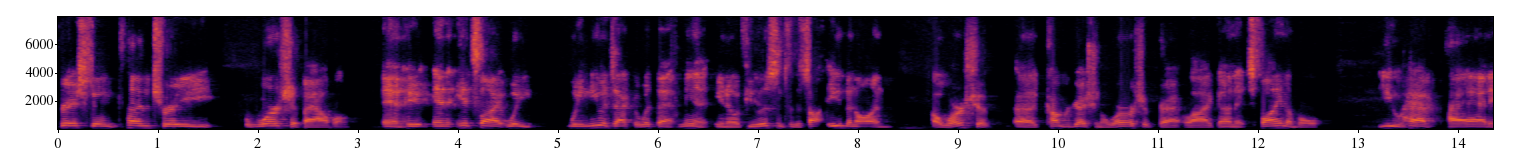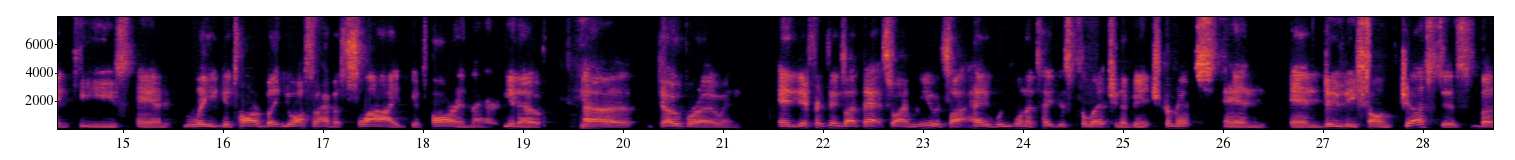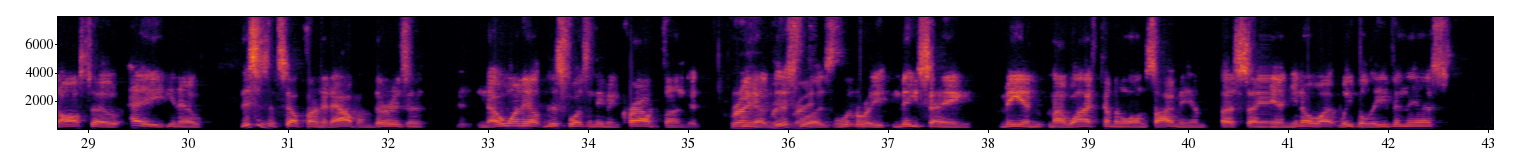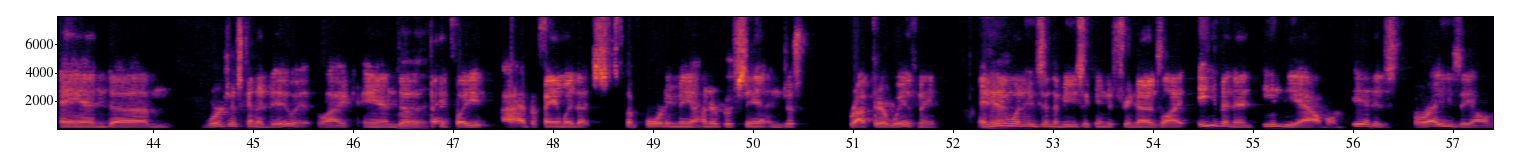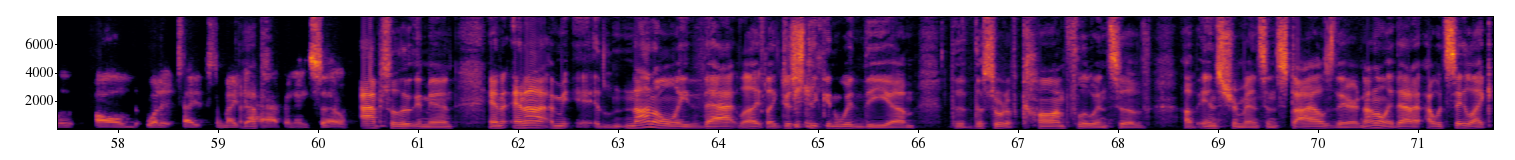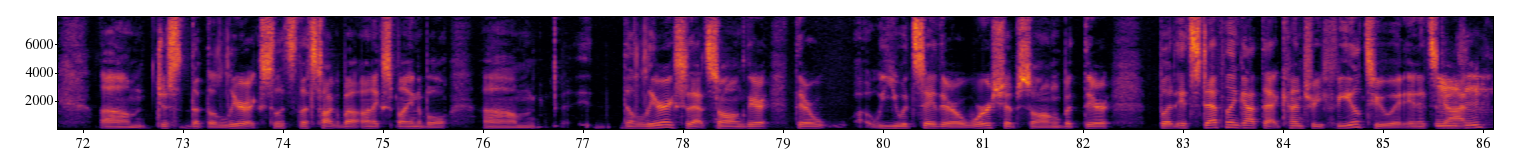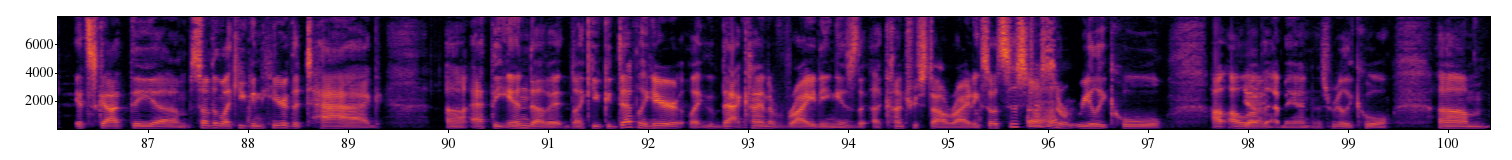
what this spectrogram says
Christian country worship album. And he and it's like we we knew exactly what that meant. You know, if you listen to the song, even on a worship uh, congregational worship track like "Unexplainable," you have pad and keys and lead guitar, but you also have a slide guitar in there, you know, yeah. uh, dobro and and different things like that. So I knew it's like, hey, we want to take this collection of instruments and and do these songs justice, but also, hey, you know, this is a self funded album. There isn't no one else. This wasn't even crowd funded. Right. You know, right, this right. was literally me saying, me and my wife coming alongside me and us saying, you know what, we believe in this and um, we're just going to do it. Like, and uh, thankfully, I have a family that's supporting me 100% and just right there with me. And yeah. anyone who's in the music industry knows, like, even an indie album, it is crazy all the all what it takes to make it happen. And so, absolutely, man. And and I, I mean, not only that, like like just sticking with the um the the sort of confluence of of instruments and styles there. Not only that, I would say like um, just that the lyrics. Let's let's talk about unexplainable. Um, the lyrics of that song, they're they're you would say they're a worship song, but they're but it's definitely got that country feel to it, and it's got mm-hmm. it's got the um, something like you can hear the tag uh, at the end of it. Like you could definitely hear like that kind of writing is a country style writing. So it's just just uh-huh. a really cool. I, I love yeah. that man. It's really cool. Um,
